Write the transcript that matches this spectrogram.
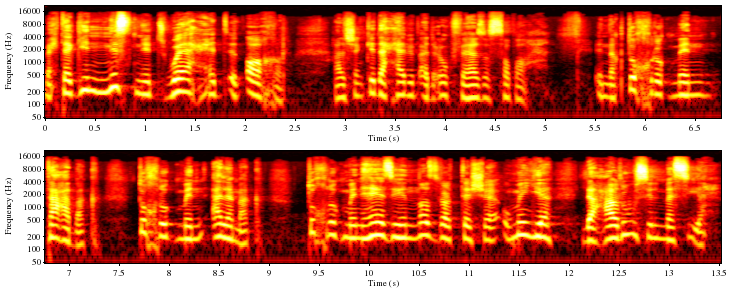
محتاجين نسند واحد الآخر. علشان كده حابب أدعوك في هذا الصباح إنك تخرج من تعبك تخرج من ألمك تخرج من هذه النظرة التشاؤمية لعروس المسيح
